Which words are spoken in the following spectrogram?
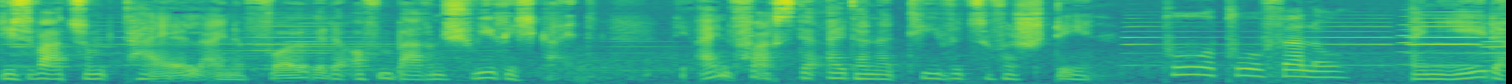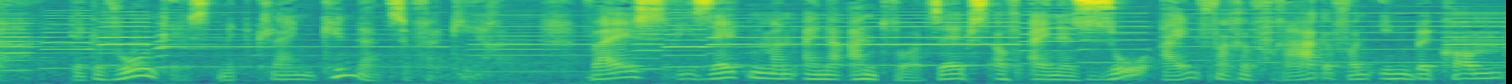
Dies war zum Teil eine Folge der offenbaren Schwierigkeit, die einfachste Alternative zu verstehen. Poor, poor fellow. Ein jeder, der gewohnt ist, mit kleinen Kindern zu verkehren, weiß, wie selten man eine Antwort selbst auf eine so einfache Frage von ihnen bekommt,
